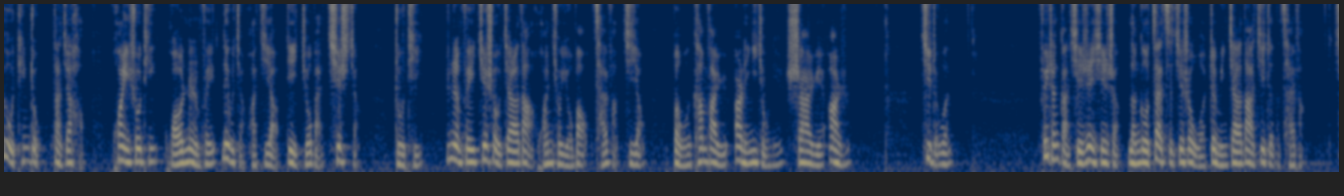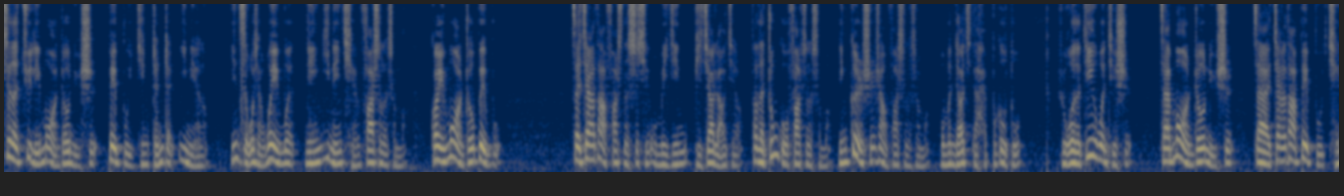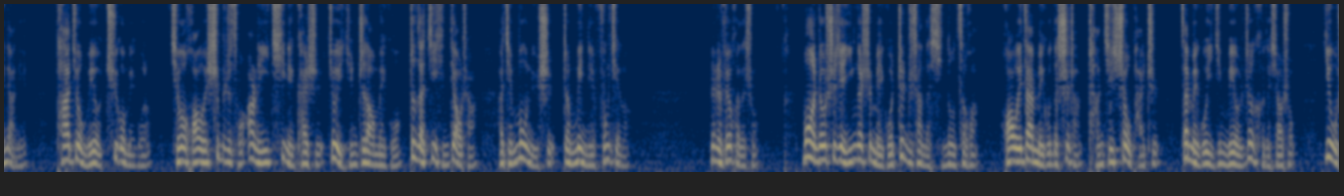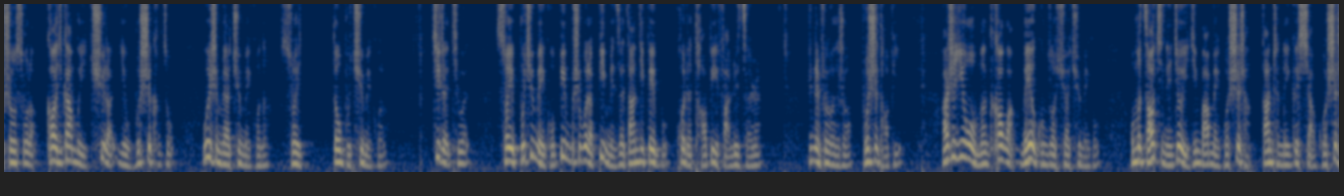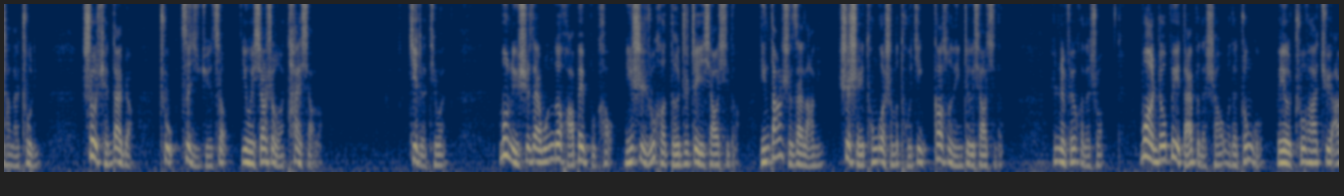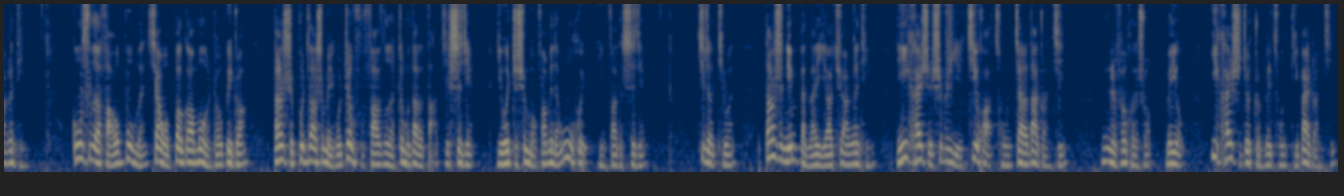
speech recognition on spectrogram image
各位听众，大家好，欢迎收听华为任正非内部讲话纪要第九百七十讲，主题：任正非接受加拿大《环球邮报》采访纪要。本文刊发于二零一九年十二月二日。记者问：非常感谢任先生能够再次接受我这名加拿大记者的采访。现在距离孟晚舟女士被捕已经整整一年了，因此我想问一问您，一年前发生了什么？关于孟晚舟被捕？在加拿大发生的事情，我们已经比较了解了。但在中国发生了什么？您个人身上发生了什么？我们了解的还不够多。我的第一个问题是，在孟晚舟女士在加拿大被捕前两年，她就没有去过美国了。请问华为是不是从2017年开始就已经知道美国正在进行调查，而且孟女士正面临风险了？任正非回答说，孟晚舟事件应该是美国政治上的行动策划。华为在美国的市场长期受排斥，在美国已经没有任何的销售。业务收缩了，高级干部也去了，也无事可做。为什么要去美国呢？所以都不去美国了。记者提问：所以不去美国，并不是为了避免在当地被捕或者逃避法律责任？任正非回答说：不是逃避，而是因为我们高管没有工作需要去美国。我们早几年就已经把美国市场当成了一个小国市场来处理，授权代表处自己决策，因为销售额太小了。记者提问：孟女士在温哥华被捕后，您是如何得知这一消息的？您当时在哪里？是谁通过什么途径告诉您这个消息的？任正非回答说：“孟晚舟被逮捕的时候，我在中国，没有出发去阿根廷。公司的法务部门向我报告孟晚舟被抓，当时不知道是美国政府发动了这么大的打击事件，以为只是某方面的误会引发的事件。”记者提问：“当时您本来也要去阿根廷，您一开始是不是也计划从加拿大转机？”任正非回答说：“没有，一开始就准备从迪拜转机。”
